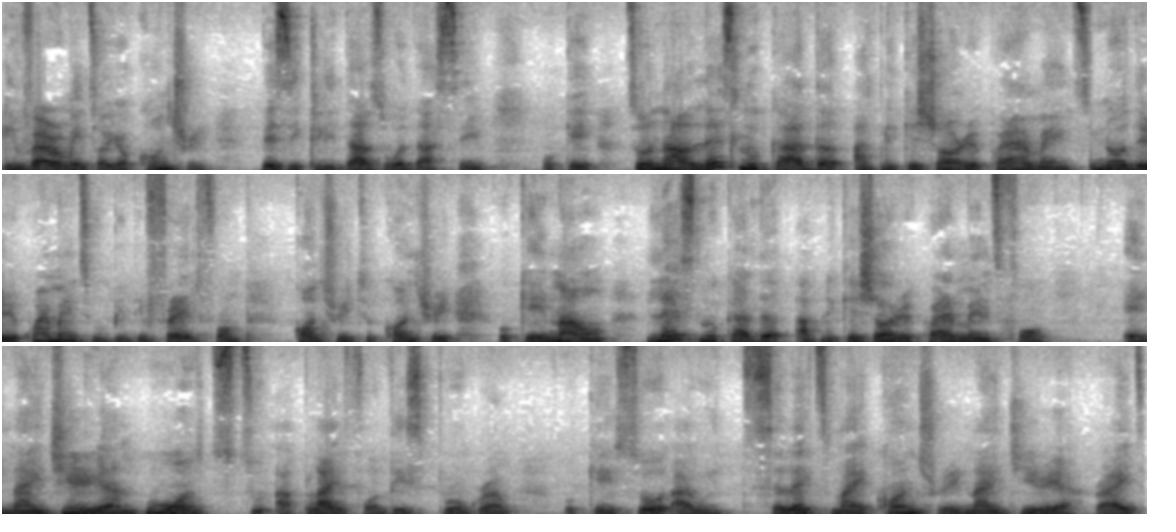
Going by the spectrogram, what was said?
environment or your country? Basically that's what they're saying okay? So now let's look at the application requirements. You know the requirements will be different from country to country. Okay now let's look at the application requirements for a nigerian who wants to apply for this program. Okay so i will select my country nigeria right?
